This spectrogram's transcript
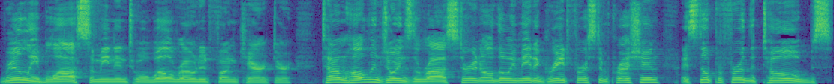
really blossoming into a well rounded, fun character. Tom Holland joins the roster, and although he made a great first impression, I still prefer the Tobes.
